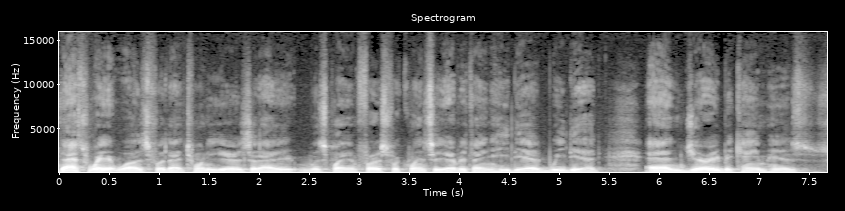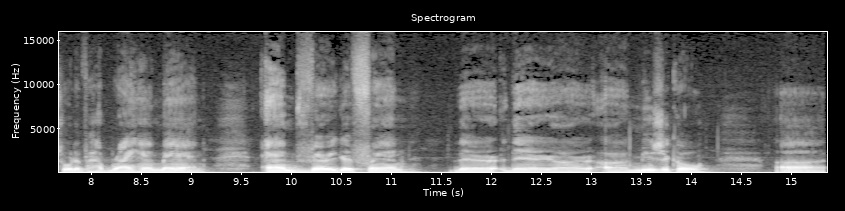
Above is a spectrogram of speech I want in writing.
that's the way it was for that 20 years that I was playing. First for Quincy, everything he did, we did. And Jerry became his sort of right hand man and very good friend they're, they are uh, musical uh,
